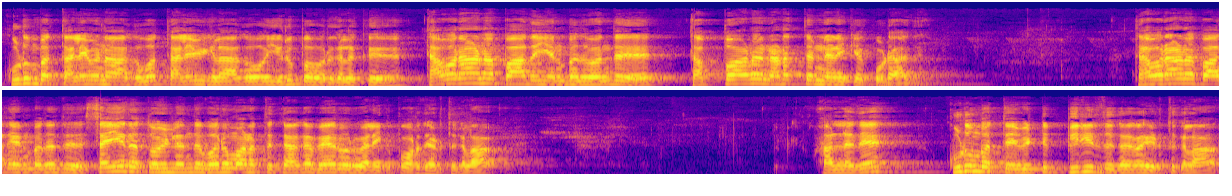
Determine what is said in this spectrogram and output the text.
குடும்ப தலைவனாகவோ தலைவிகளாகவோ இருப்பவர்களுக்கு தவறான பாதை என்பது வந்து தப்பான நடத்த நினைக்கக்கூடாது. தவறான பாதை என்பது வந்து செய்கிற தொழிலேருந்து வருமானத்துக்காக வேறொரு வேலைக்கு போகிறத எடுத்துக்கலாம். அல்லது குடும்பத்தை விட்டு பிரிகிறதுக்காக எடுத்துக்கலாம்.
